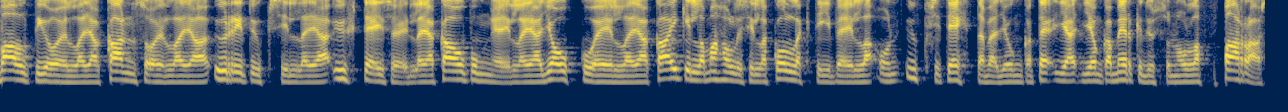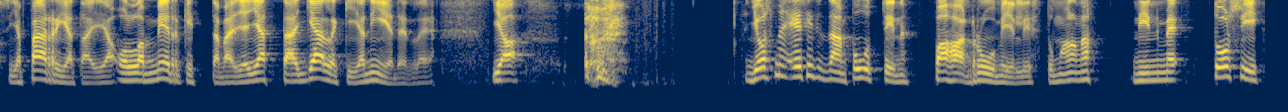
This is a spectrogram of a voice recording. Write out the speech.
valtioilla ja kansoilla ja yrityksillä ja yhteisöillä ja kaupungeilla ja joukkueilla ja kaikilla mahdollisilla kollektiiveilla on yksi tehtävä, jonka, te, ja, jonka merkitys on olla paras ja pärjätä ja olla merkittävä ja jättää jälki ja niin edelleen. Ja jos me esitetään Putin pahan ruumiillistumana, niin me tosi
